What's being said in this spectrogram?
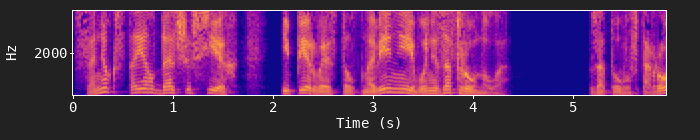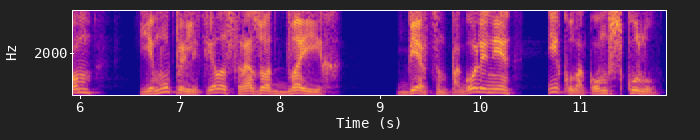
Санек стоял дальше всех, и первое столкновение его не затронуло. Зато во втором ему прилетело сразу от двоих — берцем по голени и кулаком в скулу.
